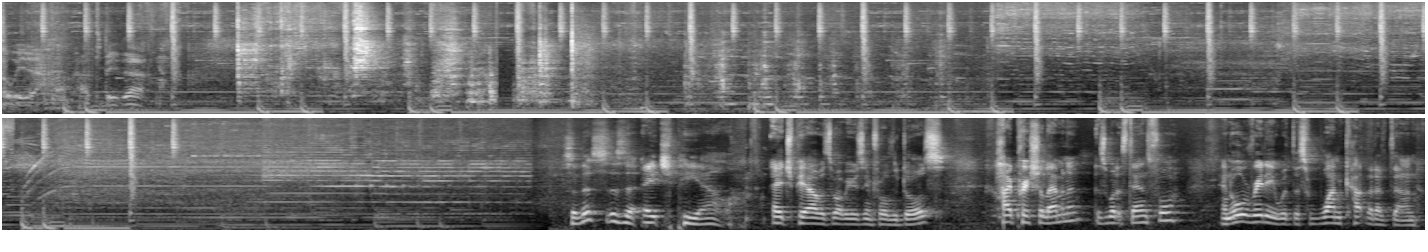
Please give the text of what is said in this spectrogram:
Oh yeah, hard to beat that. So this is the HPL. HPL is what we're using for all the doors. High pressure laminate is what it stands for. And already with this one cut that I've done,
